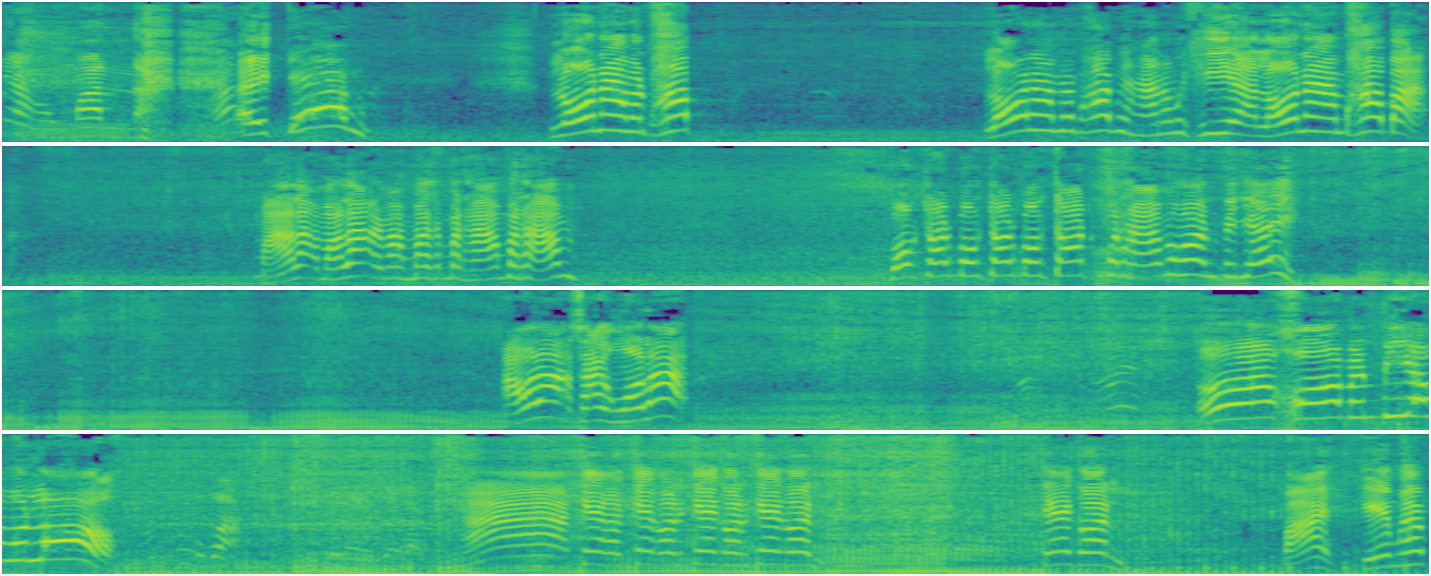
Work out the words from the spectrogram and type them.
เนี่ยของมันน่ะ ไอ้แก้มล้อหน้ามันพับล้อหน้ามันพับอย่าหาน้ำมาเคลียร์ล้อหน้ามันพับอะมาละมาละมามามาถามมาถาม บอกจอดบอกจอดบอกจอดมาถามมาก่อนเป็นไงเอาละใส่หัวละเออคอมัน เบี้ยวบนล้ออ่าแก้ก่อนแก้ก่อนแก้ก่อนแก้ก่อนแก้ก่อนไปเกมครับ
